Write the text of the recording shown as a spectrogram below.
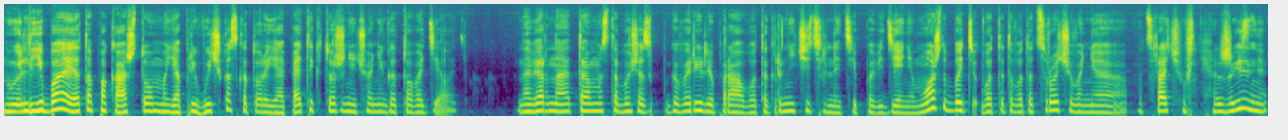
Ну, либо это пока что моя привычка, с которой я опять-таки тоже ничего не готова делать. Наверное, это мы с тобой сейчас говорили про вот ограничительный тип поведения. Может быть, вот это вот отсрочивание, отсрачивание жизни,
